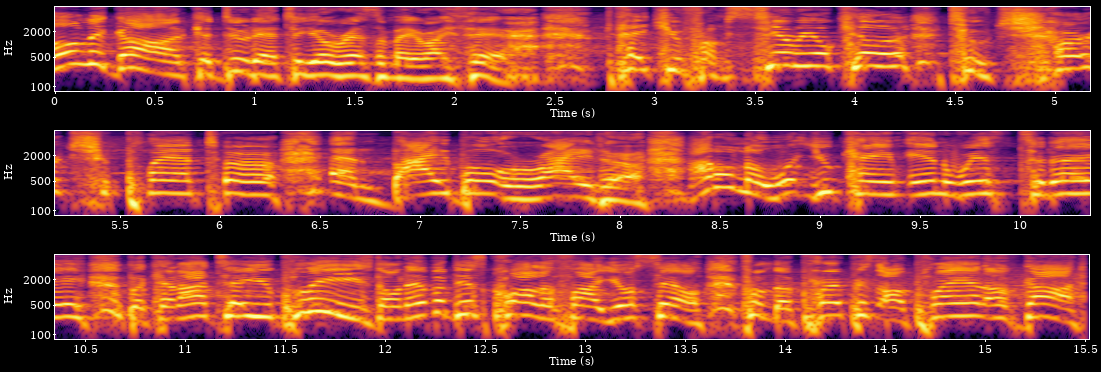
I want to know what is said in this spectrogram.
Only God could do that to your resume right there. Take you from serial killer to church planter and Bible writer. I don't know what you came in with today, but can I tell you, please don't ever disqualify yourself from the purpose or plan of God.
